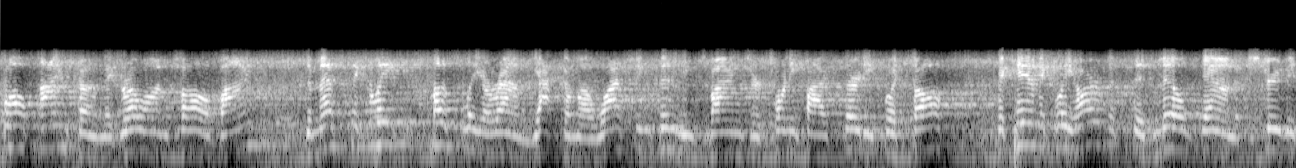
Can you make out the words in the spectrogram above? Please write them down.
small pine cone. They grow on tall vines. Domestically, mostly around Yakima, Washington. These vines are 25, 30 foot tall mechanically harvested, milled down, extruded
